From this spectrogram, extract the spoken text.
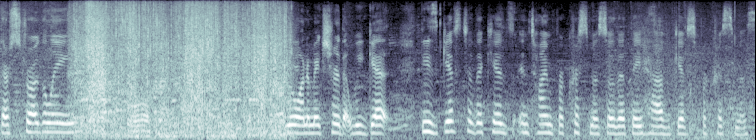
they're struggling. We want to make sure that we get these gifts to the kids in time for Christmas so that they have gifts for Christmas.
